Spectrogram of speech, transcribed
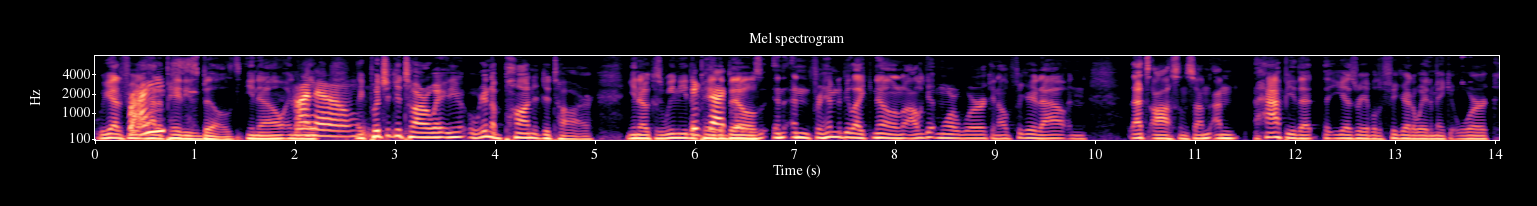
We got to figure right? out how to pay these bills." You know, and I like, know. like put your guitar away. We're gonna pawn your guitar, you know, because we need to exactly. pay the bills. And and for him to be like, "No, I'll get more work and I'll figure it out," and that's awesome. So I'm I'm happy that that you guys were able to figure out a way to make it work.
